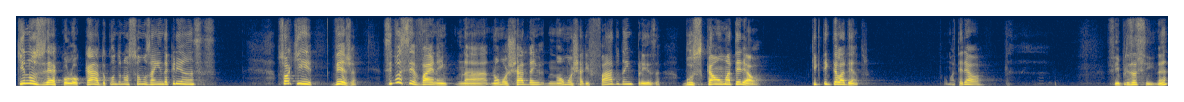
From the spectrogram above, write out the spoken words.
que nos é colocado quando nós somos ainda crianças. Só que, veja, se você vai na, na, no, almoxarifado da empresa buscar um material, o que, que tem que ter lá dentro? O material. Simples assim, né?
